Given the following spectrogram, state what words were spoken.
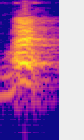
What?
